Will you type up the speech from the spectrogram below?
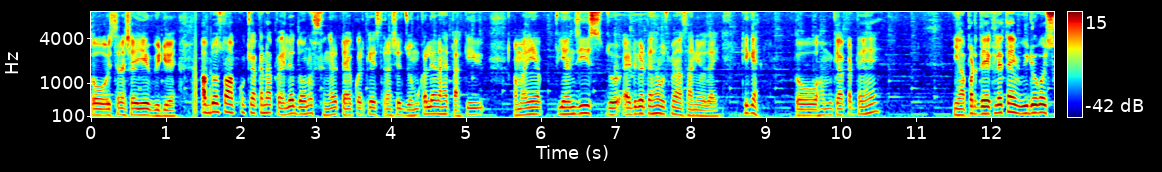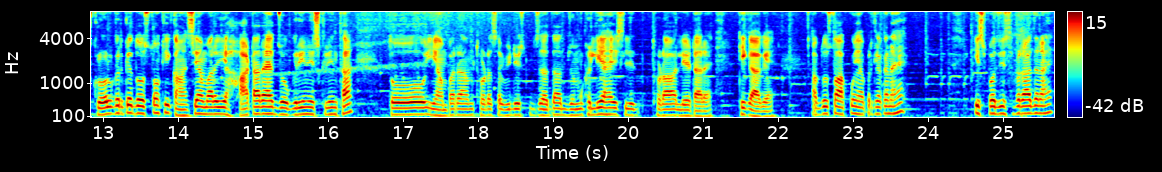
तो इस तरह से ये वीडियो है। अब दोस्तों आपको क्या करना है, पहले दोनों फिंगर टैप करके इस तरह से जूम कर लेना है ताकि हमारे यहाँ पी जो ऐड करते हैं उसमें आसानी हो जाए, ठीक है? तो हम क्या करते हैं, यहाँ पर देख लेते हैं वीडियो को, स्क्रॉल करके दोस्तों कि कहाँ से हमारा ये हार्ट आ रहा है, जो ग्रीन स्क्रीन था। तो यहाँ पर हम थोड़ा सा वीडियो ज़्यादा जूम कर लिया है, इसलिए थोड़ा लेट आ रहा है, ठीक है आ गए अब दोस्तों आपको यहाँ पर क्या करना है इस पोजीशन पर आ जाना है।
